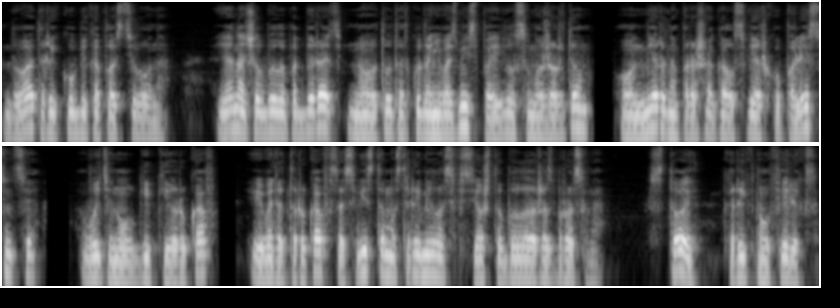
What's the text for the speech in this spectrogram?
два-три кубика пластилона. Я начал было подбирать, но тут откуда ни возьмись появился мажордом. Он мерно прошагал сверху по лестнице, вытянул гибкий рукав, и в этот рукав со свистом устремилось все, что было разбросано. "Стой!" крикнул Феликс,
